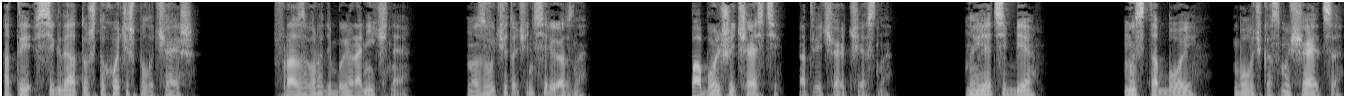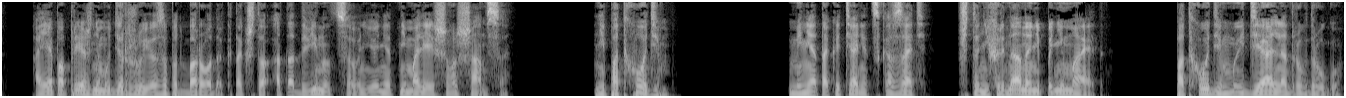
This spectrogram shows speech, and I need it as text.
А ты всегда то, что хочешь, получаешь? Фраза вроде бы ироничная, но звучит очень серьезно. По большей части, отвечаю честно. Но я тебе... Мы с тобой... Булочка смущается, а я по-прежнему держу ее за подбородок, так что отодвинуться у нее нет ни малейшего шанса. Не подходим. Меня так и тянет сказать, что ни хрена она не понимает. Подходим мы идеально друг другу.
